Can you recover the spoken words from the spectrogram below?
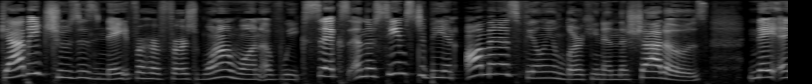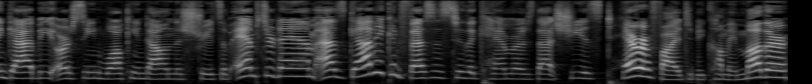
Gabby chooses Nate for her first one on one of week six, and there seems to be an ominous feeling lurking in the shadows. Nate and Gabby are seen walking down the streets of Amsterdam as Gabby confesses to the cameras that she is terrified to become a mother,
